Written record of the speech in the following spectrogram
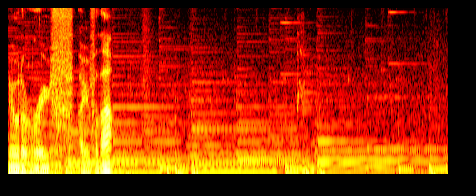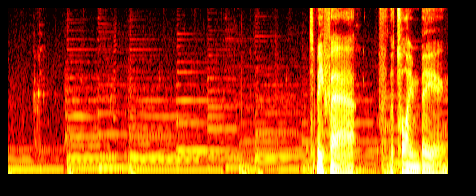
Build a roof over that. To be fair, for the time being,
